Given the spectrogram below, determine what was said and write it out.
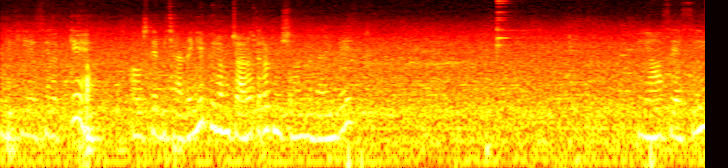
देखिए ऐसे रख के और उसके बिछा देंगे, फिर हम चारों तरफ़ निशान लगाएँगे। यहाँ से ऐसे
